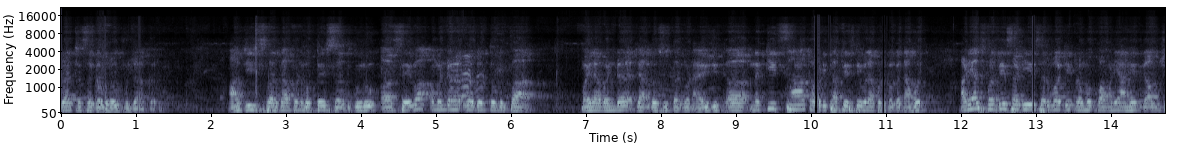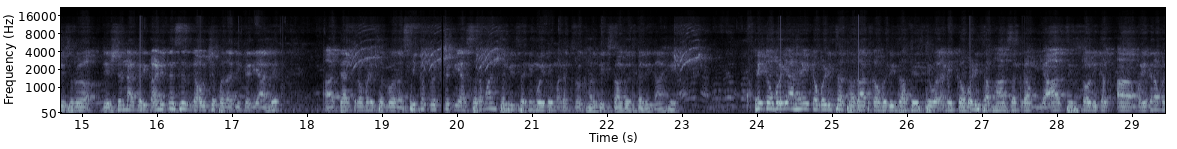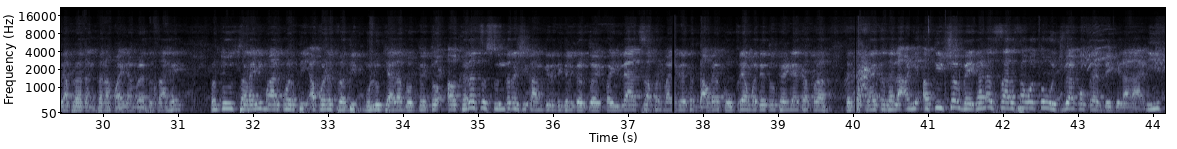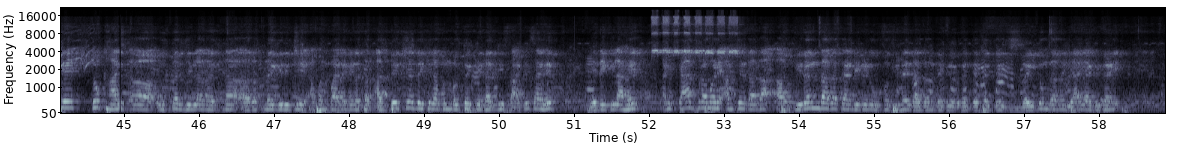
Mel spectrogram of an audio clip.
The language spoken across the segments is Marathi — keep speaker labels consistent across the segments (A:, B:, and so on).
A: गौरव पूजा करू. आज जी स्पर्धा आपण बघतोय सद्गुरू सेवा मंडळ व दत्तकृपा महिला मंडळ जालगाव सुतारगड आयोजित नक्कीच हा कबड्डीचा फेस्टिवल आपण बघत आहोत. आणि या स्पर्धेसाठी सर्व जे प्रमुख पाहुणे आहेत गावचे सर्व ज्येष्ठ नागरिक आणि तसेच गावचे पदाधिकारी आहेत त्याचप्रमाणे सर्व रसिक प्रेक्षक या सर्वांचं मी सनी मोहिते मनपूर्वक हार्दिक स्वागत करीत आहे. हे कबड्डी आहे कबड्डीचा थरार कबड्डीचा फेस्टिवल आणि कबड्डीचा महासंग्राम याच हिस्टॉरिकल मैदानामध्ये आपल्याला रंगताना पाहायला मिळतच आहे. परंतु चढाई मार्गवरती आपण प्रतीक मुलूक याला बघतोय. तो खरंच सुंदर अशी कामगिरी देखील करतोय. पहिल्याच आपण पाहिलं तर डाव्या कोपऱ्यामध्ये तो खेळण्याचा त्याचा प्रयत्न झाला आणि अतिशय वेगानं व तो उजव्या कोपऱ्यात देखील आला. आणि इथे तो खाली उत्तर जिल्हा रत्न रत्नागिरीचे आपण पाहायला गेलं तर अध्यक्ष देखील आपण बघतोय. केदारजी साठेच आहेत हे देखील आहेत. आणि त्याचप्रमाणे आमचे दादा किरण दादा त्या ठिकाणी उपस्थित आहेत. दादा देखील वेलकम दादा या या ठिकाणी.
